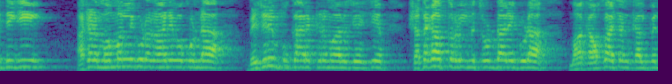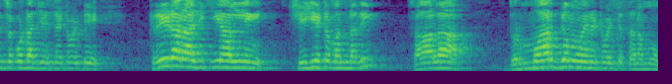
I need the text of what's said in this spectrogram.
దిగి అక్కడ మమ్మల్ని కూడా రానివ్వకుండా బెదిరింపు కార్యక్రమాలు చేసి క్షతగాత్రులను చూడడానికి కూడా మాకు అవకాశం కల్పించకుండా చేసేటువంటి క్రీడా రాజకీయాల్ని చెయ్యటం అన్నది చాలా దుర్మార్గమైనటువంటి తనము.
